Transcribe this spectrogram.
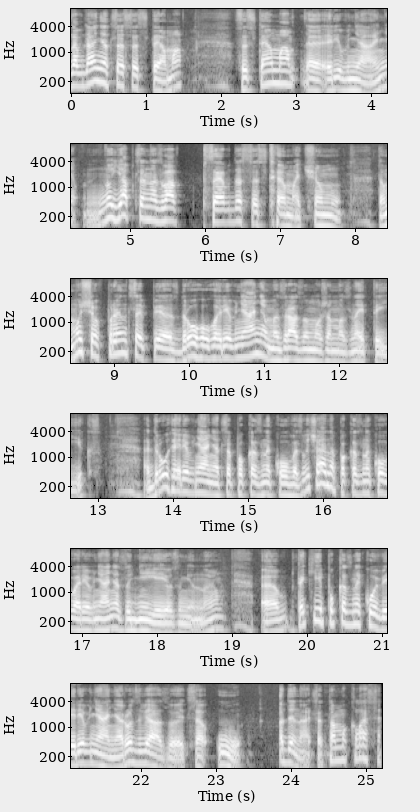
завдання це система, система е, рівнянь. Ну, я б це назвав псевдосистема. Чому? Тому що, в принципі, з другого рівняння ми зразу можемо знайти х. Друге рівняння це показникове, звичайне показникове рівняння з однією змінною. Е, Такі показникові рівняння розв'язуються у 11 класі.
